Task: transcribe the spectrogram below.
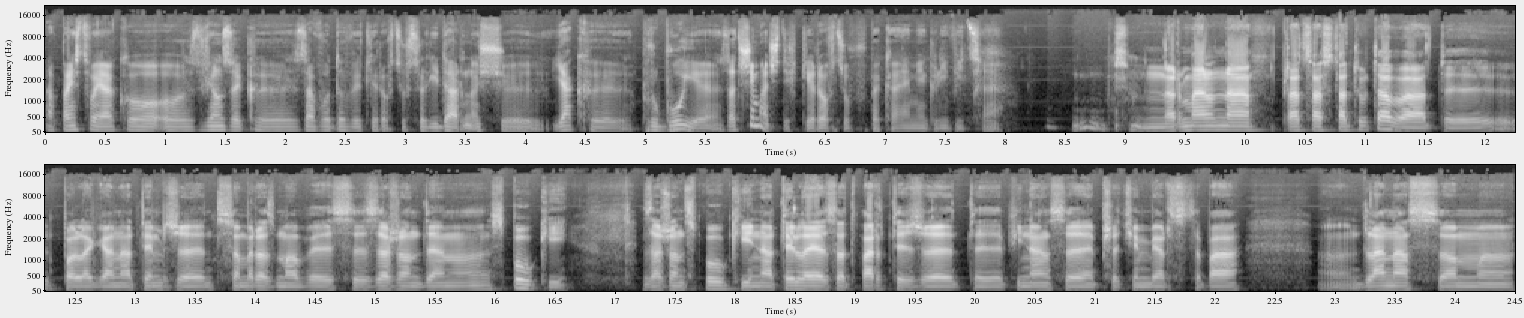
A państwo jako Związek Zawodowy Kierowców Solidarność, jak próbuje zatrzymać tych kierowców w PKM-ie Gliwice? Normalna praca statutowa polega na tym, że są rozmowy z zarządem spółki. Zarząd spółki na tyle jest otwarty, że finanse przedsiębiorstwa e, dla nas są e,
